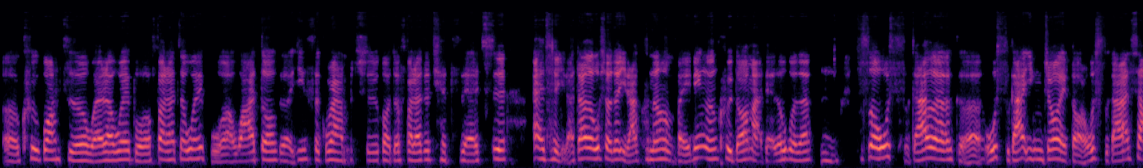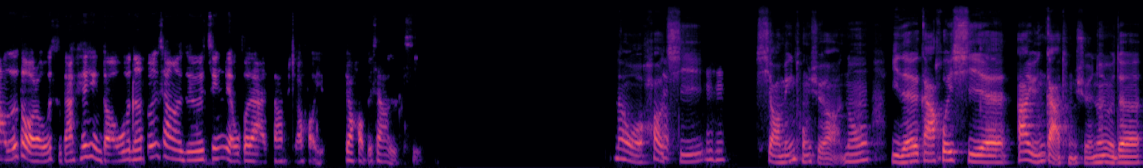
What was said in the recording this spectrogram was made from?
呃看光之后，回了微博发了只微博，我也到个 Instagram 去高头发了只帖子，还去艾特伊拉。当然我晓得伊拉可能勿一定能看到嘛，但是我觉着，嗯，至少我自家个搿我自家 enjoy 到了，我自家享受到了，我自家开心到，我能分享的这个经历，我觉着也是桩比较好、比较好白相个事体。那我好奇。小明同学啊，侬现在介欢喜阿云嘎同学，侬有的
